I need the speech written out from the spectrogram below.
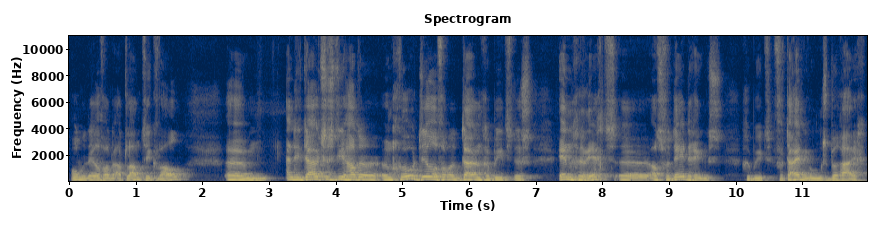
onderdeel van de Atlantikwal. Um, en die Duitsers die hadden een groot deel van het duingebied dus ingericht uh, als verdedigingsgebied, verteidigingsbereich.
